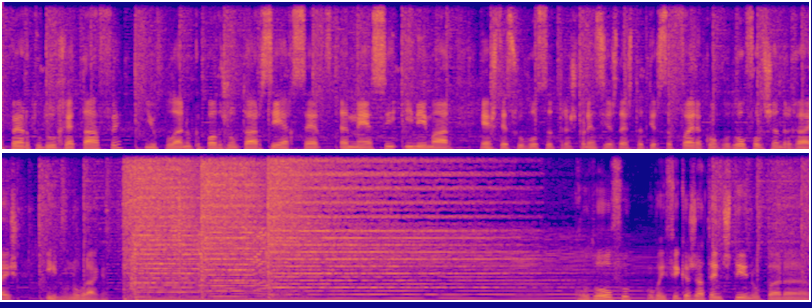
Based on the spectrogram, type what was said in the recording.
perto do Retafe e o plano que pode juntar CR7 a Messi e Neymar. Esta é a sua bolsa de transferências desta terça-feira com Rodolfo Alexandre Reis e Nuno Braga. Rodolfo, o Benfica já tem destino para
